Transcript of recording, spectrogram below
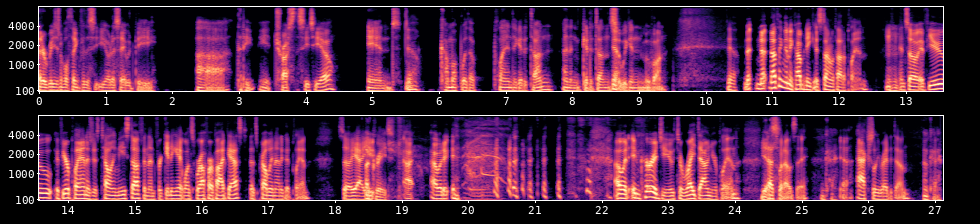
that a reasonable thing for the CEO to say would be uh, that he, he trusts the CTO and Yeah. come up with a plan to get it done and then get it done Yeah. so we can move on. Yeah. Nothing in a company gets done without a plan. Mhm. And so if you if your plan is just telling me stuff and then forgetting it once we're off our podcast, that's probably not a good plan. So yeah, you, Agreed. I would I would encourage you to write down your plan. Yes. That's what I would say. Okay. Yeah, actually write it down. Okay.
